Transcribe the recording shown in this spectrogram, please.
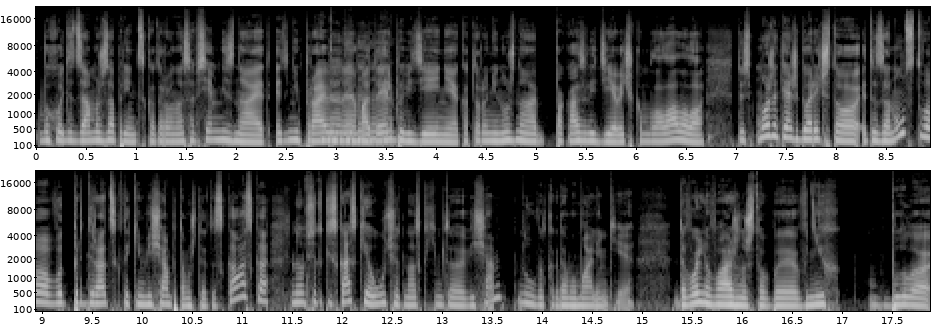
выходит замуж за принца, которого она совсем не знает. Это неправильная Да-да-да-да-да. модель поведения, которую не нужно показывать девочкам, ла-ла-ла-ла. То есть можно, конечно, говорить, что это занудство, вот придираться к таким вещам, потому что это сказка, но все-таки сказки учат нас каким-то вещам, ну вот когда мы маленькие. Довольно важно, чтобы в них было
